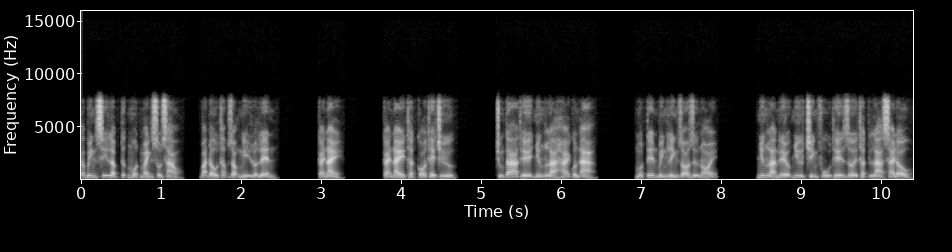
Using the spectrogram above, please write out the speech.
các binh sĩ lập tức một mảnh xôn xao, bắt đầu thấp giọng nghị luận lên. Cái này cái này thật có thể chứ? Chúng ta thế nhưng là hải quân a. Một tên binh lính do dự nói. Nhưng là nếu như chính phủ thế giới thật là sai đâu?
